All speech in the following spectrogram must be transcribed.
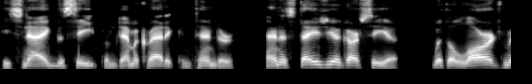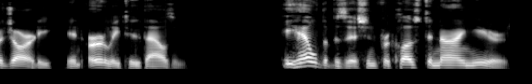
He snagged the seat from Democratic contender Anastasia Garcia with a large majority in early 2000. He held the position for close to nine years.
